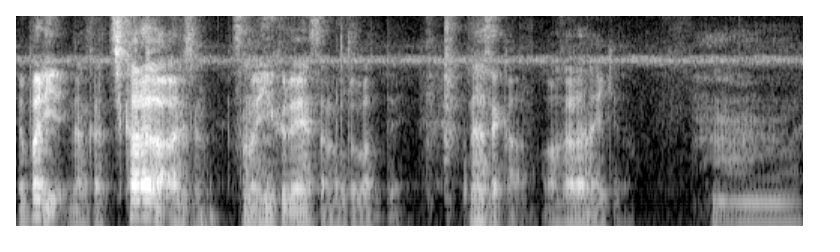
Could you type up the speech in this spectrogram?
やっぱりなんか力があるじゃん。そのインフルエンサーの言葉って。なぜかわからないけど。うん。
